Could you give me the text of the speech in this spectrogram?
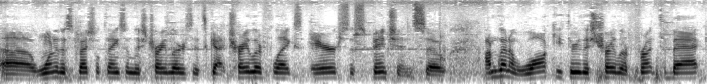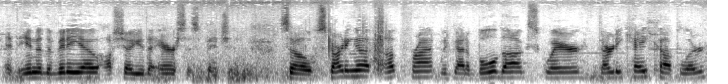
Uh, one of the special things on this trailer is it's got Trailer Flex air suspension. So I'm going to walk you through this trailer front to back. At the end of the video, I'll show you the air suspension. So starting up up front, we've got a Bulldog Square 30K coupler.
